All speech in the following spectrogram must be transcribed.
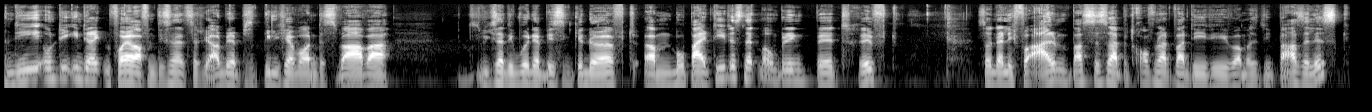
die, und die indirekten Feuerwaffen, die sind jetzt natürlich auch wieder ein bisschen billiger geworden. Das war aber, wie gesagt, die wurden ja ein bisschen genervt. Ähm, wobei die das nicht mal unbedingt betrifft. Sonderlich vor allem, was es da betroffen hat, war die, die, war die Basilisk.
